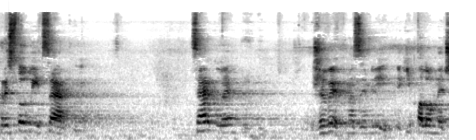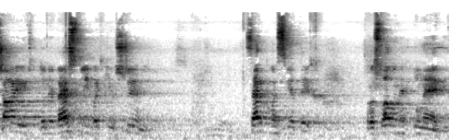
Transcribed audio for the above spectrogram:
Христової церкви, церкви живих на землі, які паломничають до Небесної Батьківщини, церква святих, прославлених у небі,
